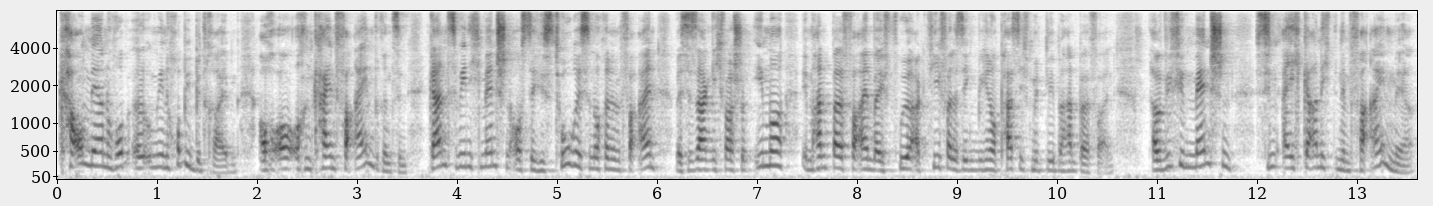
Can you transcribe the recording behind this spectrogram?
kaum mehr ein Hobby, irgendwie ein Hobby betreiben, auch, auch, in keinem Verein drin sind. Ganz wenig Menschen aus der Historie sind noch in einem Verein, weil sie sagen, ich war schon immer im Handballverein, weil ich früher aktiv war, deswegen bin ich noch Passivmitglied im Handballverein. Aber wie viele Menschen sind eigentlich gar nicht in dem Verein mehr?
